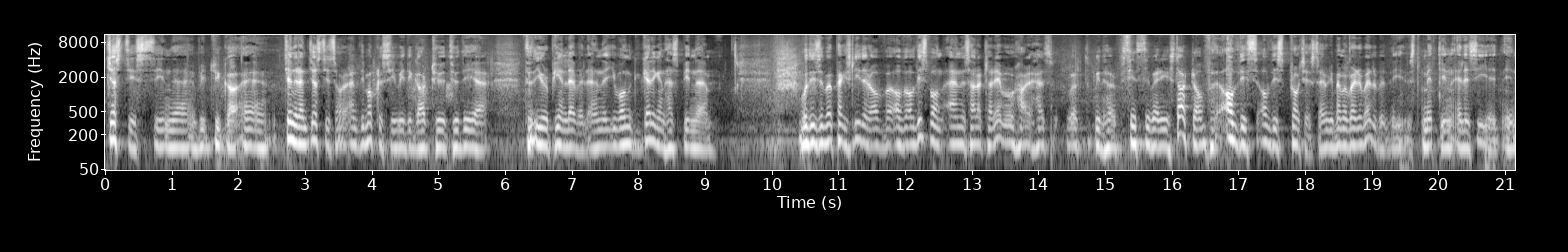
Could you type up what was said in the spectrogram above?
justice in uh, with regard, uh, gender and justice or and democracy with regard to to the uh, to the European level. And Yvonne Galligan has been um, what is the work package leader of, of, of this one, and Sara Clavero has worked with her since the very start of, of, this, of this project. I remember very well when we met in LSE in, in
